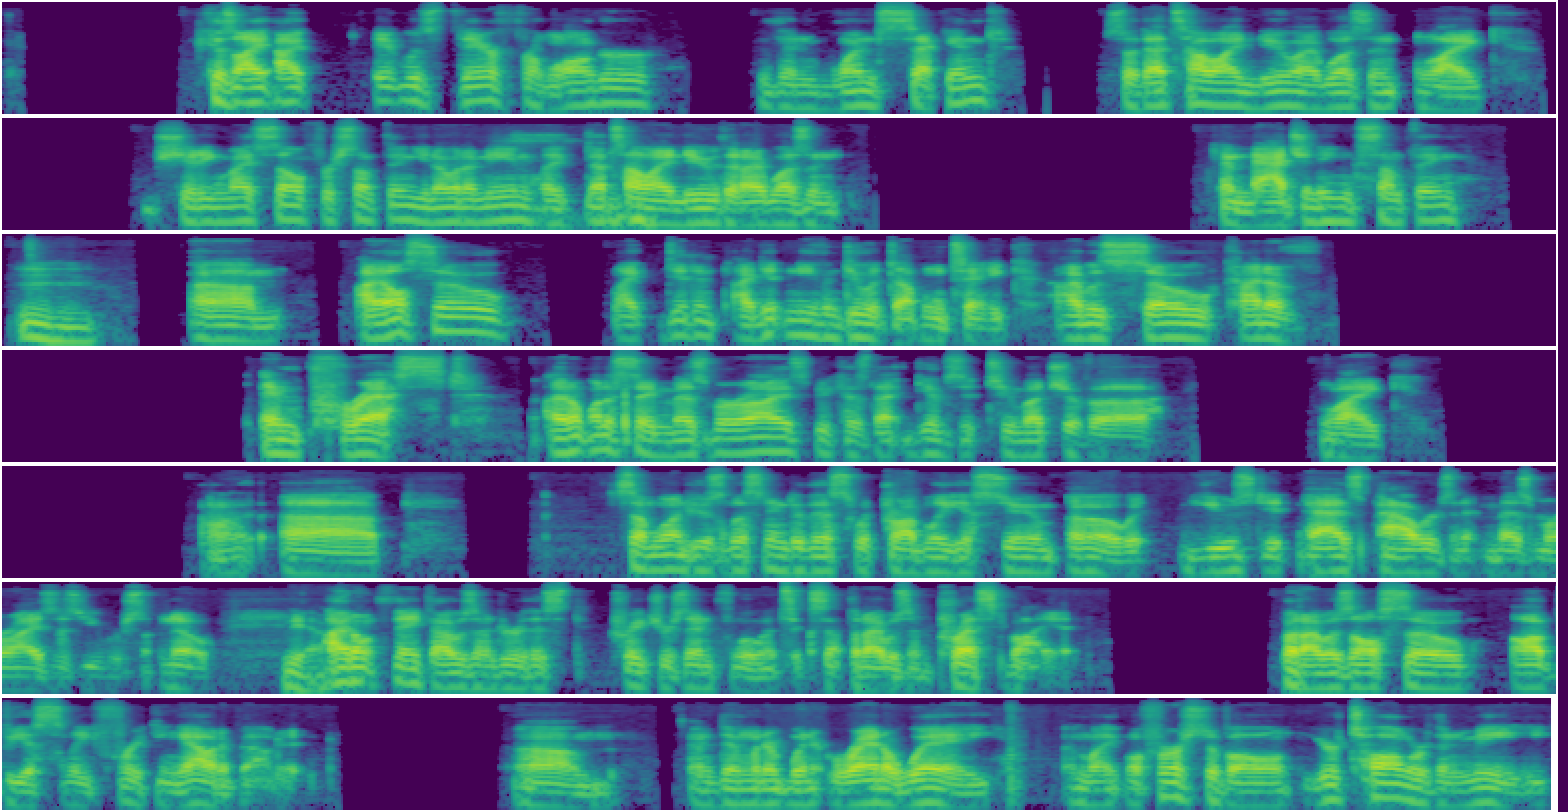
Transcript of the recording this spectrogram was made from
because I, I, it was there for longer than one second, so that's how I knew I wasn't like shitting myself or something. You know what I mean? Like that's how I knew that I wasn't imagining something. Mm-hmm. Um, I also like didn't I didn't even do a double take. I was so kind of impressed. I don't want to say mesmerized because that gives it too much of a like uh, uh someone who's listening to this would probably assume, oh, it used it has powers and it mesmerizes you or something. No, Yeah. I don't think I was under this creature's influence, except that I was impressed by it. But I was also obviously freaking out about it. Um, and then when it, when it ran away, I'm like, well, first of all, you're taller than me,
